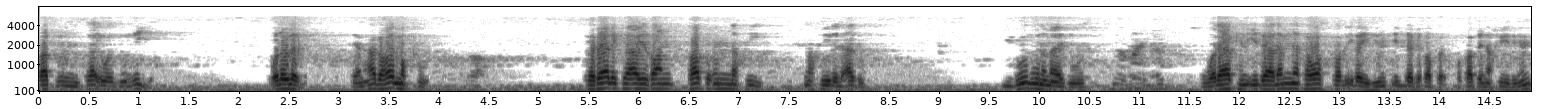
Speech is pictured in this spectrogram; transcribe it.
قتل النساء والذرية. ولو لزم. لأن يعني هذا غير مقصود. كذلك أيضا قطع النخيل نخيل العدو يجوز ولا ما يجوز؟ ولكن إذا لم نتوصل إليهم إلا بقطع نخيلهم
